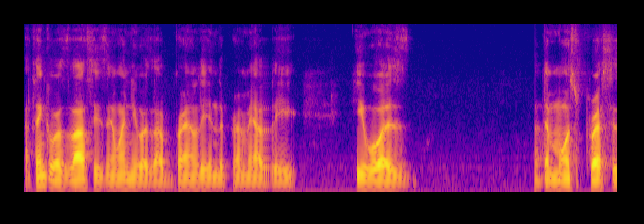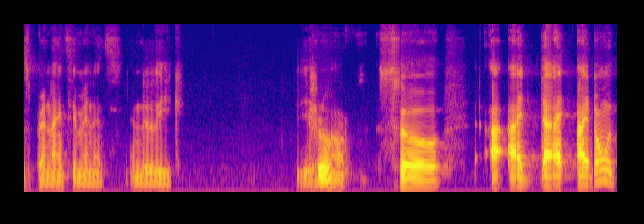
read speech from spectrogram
I think it was last season when he was at Burnley in the Premier League, he was the most presses per 90 minutes in the league. You True. know? So I, I I I don't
